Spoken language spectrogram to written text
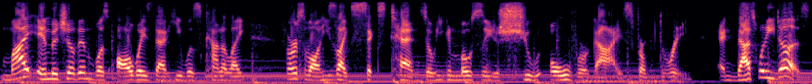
my image of him was always that he was kind of like, first of all, he's like 6'10, so he can mostly just shoot over guys from three, and that's what he does.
